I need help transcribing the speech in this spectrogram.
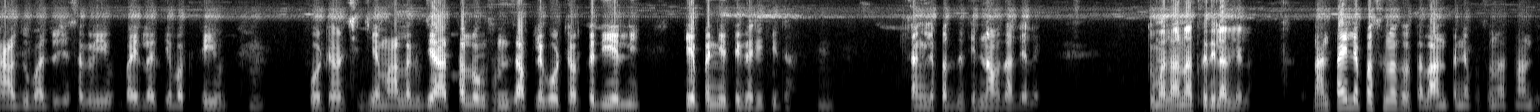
आजूबाजूचे सगळी बैल ते बघते येऊन. गोठ्यावरचे जे मालक जे आता लोक समजा आपल्या गोठ्यावर कधी येईल नाही ते पण येते घरी तिथं. चांगल्या पद्धतीने नाव झालेलं आहे. तुम्हाला नाद कधी लागलेला? लहान पहिल्यापासूनच होता लहानपणापासूनच नांदी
